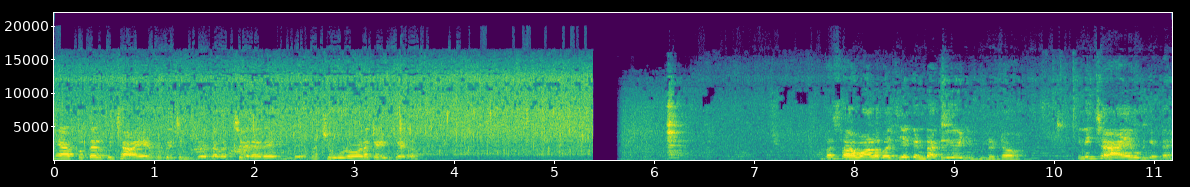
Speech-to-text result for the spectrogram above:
ഞാൻ അപ്പത്തടുത്ത് ചായ എടുത്തിട്ട് വെച്ചിട്ടുണ്ട്. തിളച്ച് വരാനായിട്ടുണ്ട് അപ്പോൾ ചൂടോടെ കഴിക്കാമല്ലോ അപ്പോൾ സവാള ബജ്ജിയൊക്കെ ഉണ്ടാക്കി കഴിഞ്ഞിട്ടുണ്ട് കേട്ടോ. ഇനി ചായ കുടിക്കട്ടെ.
